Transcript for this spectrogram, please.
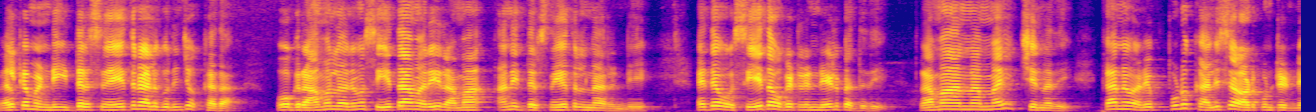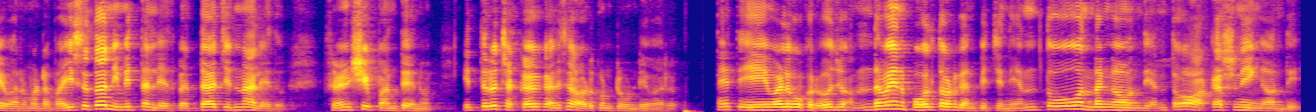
వెల్కమ్ అండి ఇద్దరు స్నేహితురాల గురించి ఒక కథ. ఓ గ్రామంలోనేమో సీత మరి రమ అని ఇద్దరు స్నేహితులు ఉన్నారండి. అయితే ఒక సీత ఒకటి రెండేళ్ళు పెద్దది. రమ అన్న అమ్మాయి చిన్నది. కానీ వాడు ఎప్పుడూ కలిసి ఆడుకుంటుండేవారు అనమాట వయసుతో నిమిత్తం లేదు. పెద్ద చిన్న లేదు. ఫ్రెండ్షిప్ అంతేను. ఇద్దరు చక్కగా కలిసి ఆడుకుంటూ ఉండేవారు. అయితే వాళ్ళకి ఒక రోజు అందమైన పూలతోట కనిపించింది. ఎంతో అందంగా ఉంది. ఎంతో ఆకర్షణీయంగా ఉంది.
